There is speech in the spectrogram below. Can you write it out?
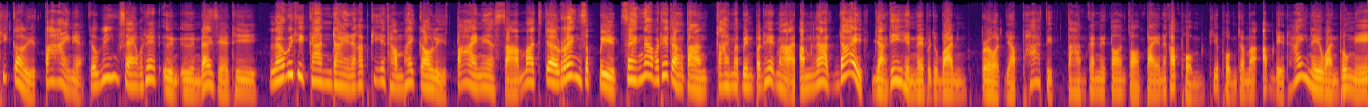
ที่เกาหลีใต้เนี่ยจะวิ่งแซงประเทศอื่น ๆ ได้เสียที แล้ววิธีการใดนะครับที่จะทำให้เกาหลีใต้เนี่ยสามารถที่จะเร่งสปีดแซงหน้าประเทศต่างๆ กลายมาเป็นประเทศมหาอำนาจได้อย่างที่เห็นในปัจจุบัน โปรดอย่าพลาดติดตามกันในตอนต่อไปนะครับผมที่ผมจะมาอัปเดตให้ในวันพรุ่งนี้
